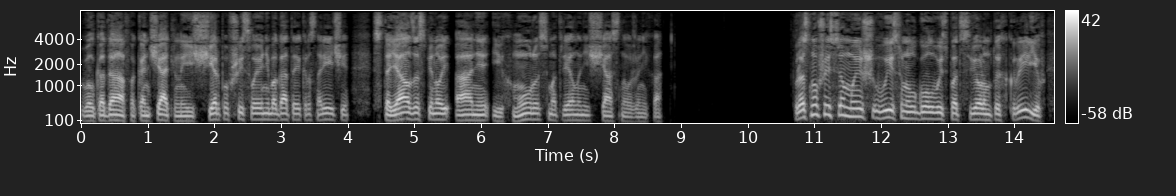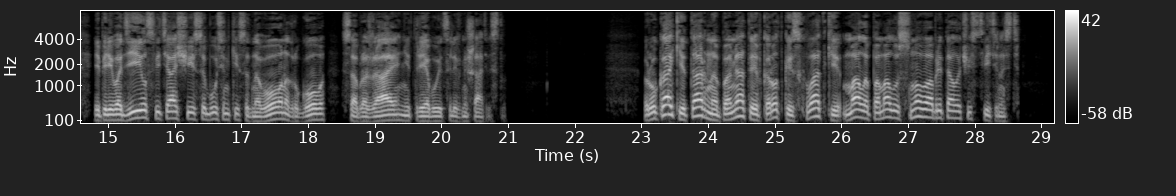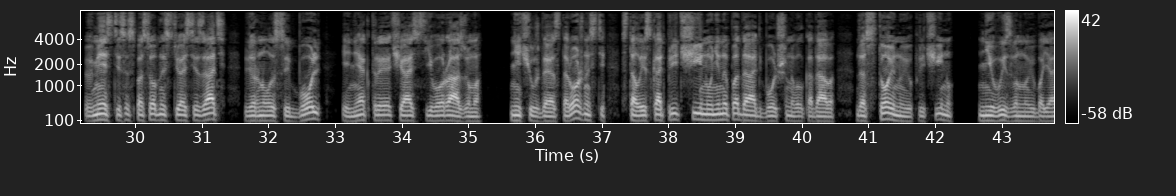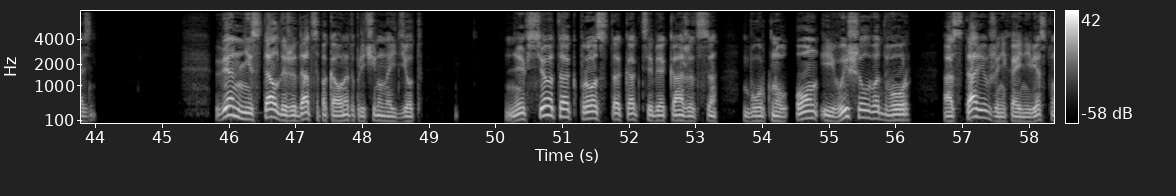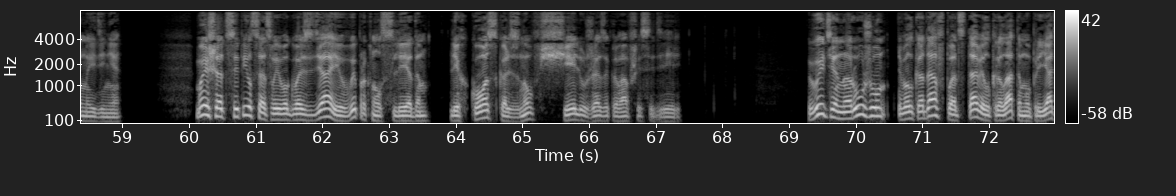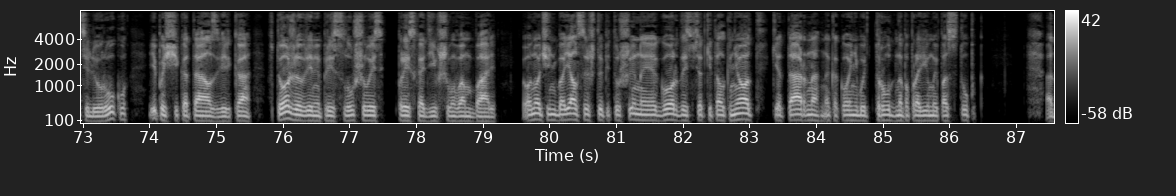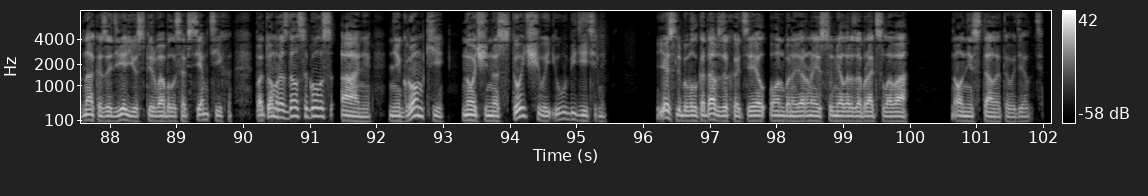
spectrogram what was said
Волкодав, окончательно исчерпавший свое небогатое красноречие, стоял за спиной Ани и хмуро смотрел на несчастного жениха. Проснувшийся мышь высунул голову из-под свернутых крыльев и переводил светящиеся бусинки с одного на другого, соображая, не требуется ли вмешательства. Рука китарна, помятая в короткой схватке, мало-помалу снова обретала чувствительность. Вместе со способностью осязать вернулась и боль, и некоторая часть его разума, не чуждая осторожности, стала искать причину не нападать больше на волкодава, достойную причину, не вызванную боязнь. Вен не стал дожидаться, пока он эту причину найдет. Не все так просто, как тебе кажется, — буркнул он и вышел во двор, оставив жениха и невесту наедине. Мышь отцепился от своего гвоздя и выпрыгнул следом, легко скользнув в щель уже закрывавшейся двери. Выйдя наружу, волкодав подставил крылатому приятелю руку и пощекотал зверька, в то же время прислушиваясь к происходившему в амбаре. Он очень боялся, что петушиная гордость все-таки толкнет кетарна на какой-нибудь труднопоправимый поступок. Однако за дверью сперва было совсем тихо, потом раздался голос Ани, негромкий, но очень настойчивый и убедительный. Если бы волкодав захотел, он бы, наверное, сумел разобрать слова, но он не стал этого делать.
